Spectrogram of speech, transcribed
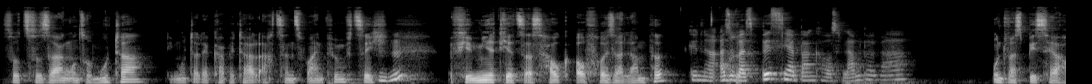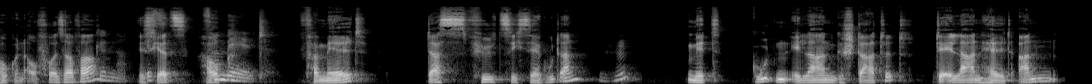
sozusagen unsere Mutter, die Mutter der Kapital 1852, mhm. firmiert jetzt das Haug Aufhäuser Lampe. Genau, also was bisher Bankhaus Lampe war. Und was bisher Haug und Aufhäuser war, genau. ist, ist jetzt Haug vermählt. vermählt. Das fühlt sich sehr gut an. Mhm. Mit guten Elan gestartet. Der Elan hält an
